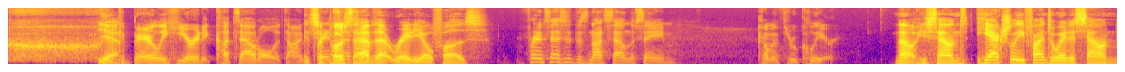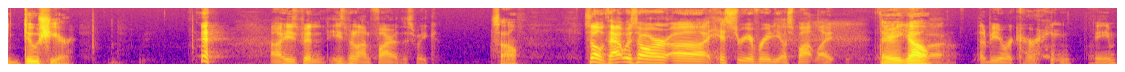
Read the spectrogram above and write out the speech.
yeah, you can barely hear it. It cuts out all the time. it's supposed to have does- that radio fuzz. Francesa does not sound the same coming through clear. No, he sounds. He actually finds a way to sound douchier. Uh, he's been he's been on fire this week. So So that was our uh, history of radio spotlight. there you go. Uh, that'd be a recurring theme.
